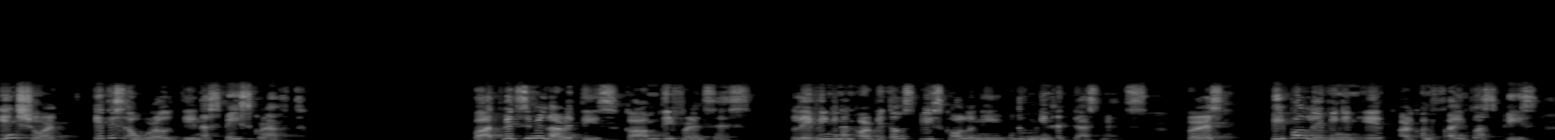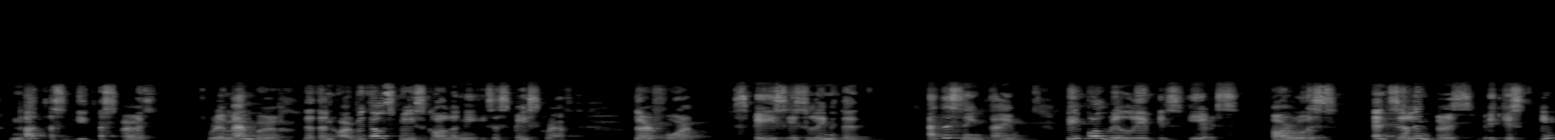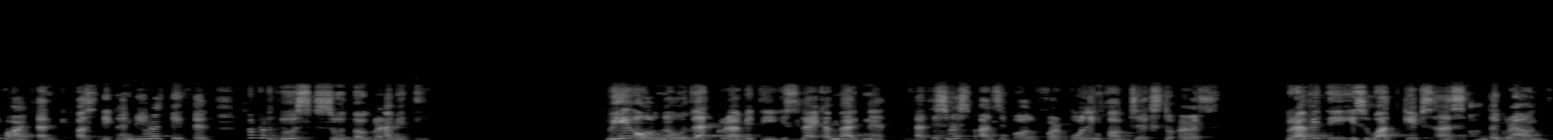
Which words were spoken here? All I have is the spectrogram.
In short, it is a world in a spacecraft. But with similarities come differences. Living in an orbital space colony would mean adjustments. First, people living in it are confined to a space not as big as Earth. Remember that an orbital space colony is a spacecraft. Therefore, space is limited. At the same time, people will live in spheres, torus, and cylinders, which is important because they can be rotated to produce pseudo-gravity. We all know that gravity is like a magnet that is responsible for pulling objects to Earth. Gravity is what keeps us on the ground.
